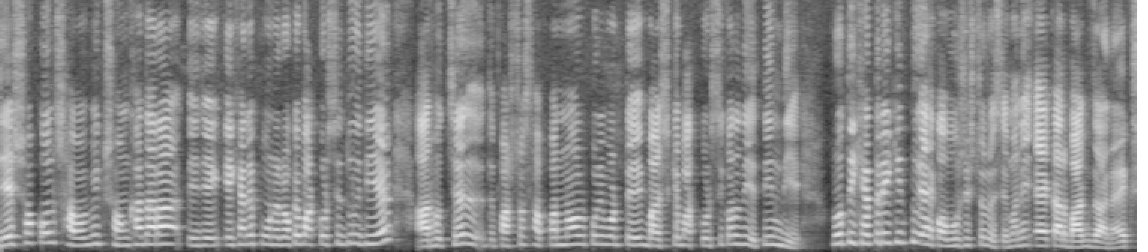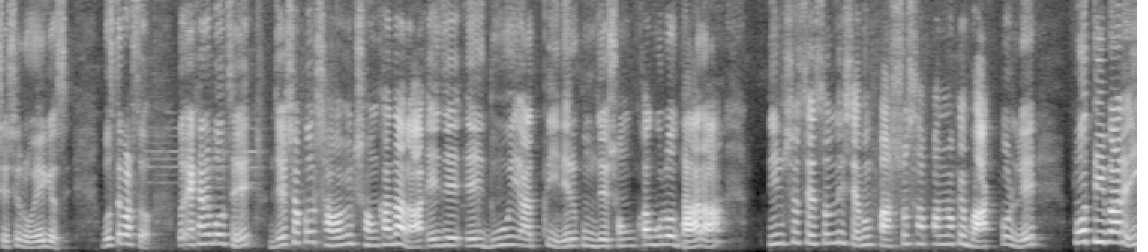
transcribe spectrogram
যে সকল স্বাভাবিক সংখ্যা দ্বারা এই যে এখানে পনেরোকে ভাগ করছি দুই দিয়ে, আর হচ্ছে পাঁচশো ছাপ্পান্নর পরিবর্তে বাইশকে ভাগ করছি, কত দিয়ে? তিন দিয়ে। প্রতি ক্ষেত্রেই কিন্তু এক অবশিষ্ট রয়েছে মানে এক আর ভাগ যায় না, এক শেষে রয়ে গেছে। বুঝতে পারছ? তো এখানে বলছে, যে সকল স্বাভাবিক সংখ্যা দ্বারা, এই যে এই দুই আর তিন, এরকম যে সংখ্যাগুলো দ্বারা তিনশো ছেচল্লিশ এবং পাঁচশো ছাপ্পান্নকে ভাগ করলে প্রতিবারেই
